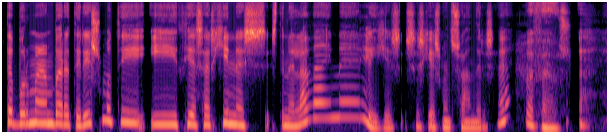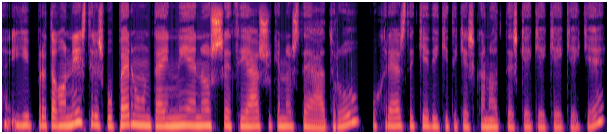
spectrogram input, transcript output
δεν μπορούμε να μην παρατηρήσουμε ότι οι θείε στην Ελλάδα είναι λίγες σε σχέση με τους άντρες. Ε; Βεβαίως. Οι πρωταγωνίστρε που παίρνουν τα ενία ενός θεάσου και ενός θεάτρου, που χρειάζεται και διοικητικές ικανότητες και, και, και, και, και,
